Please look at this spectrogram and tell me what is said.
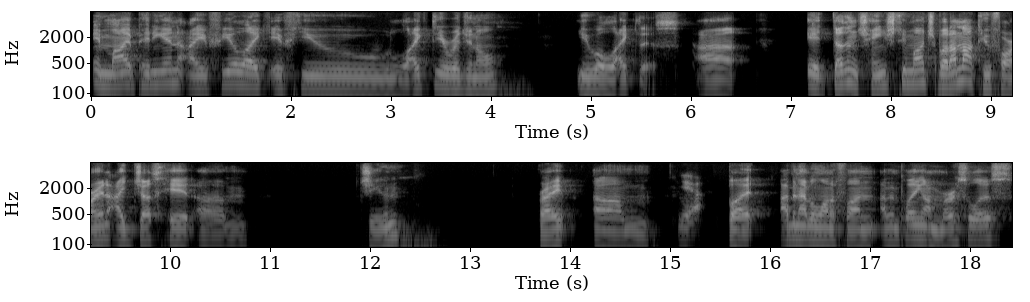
in my opinion, I feel like if you like the original, you will like this. Uh it doesn't change too much, but I'm not too far in. I just hit um June. Right? Um Yeah. But I've been having a lot of fun. I've been playing on Merciless,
